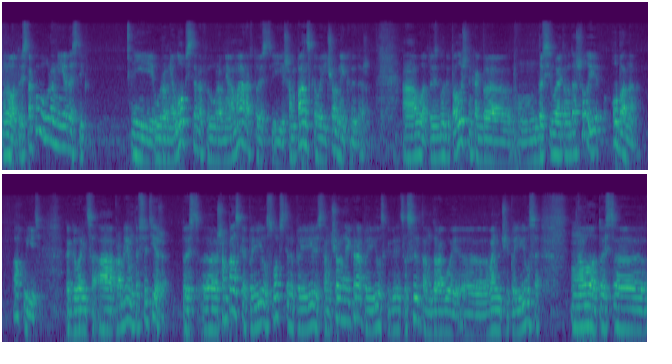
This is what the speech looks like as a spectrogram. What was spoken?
Вот, то есть такого уровня я достиг. И уровня лобстеров, и уровня омаров, то есть и шампанского, и черной икры даже. А, вот, то есть благополучно как бы до всего этого дошел, и оба-на, охуеть, как говорится. А проблемы-то все те же. То есть э, шампанское появилось, лобстеры появились, там черная икра появилась, как говорится, сыр там дорогой, э, вонючий появился. Ну вот, то есть э,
